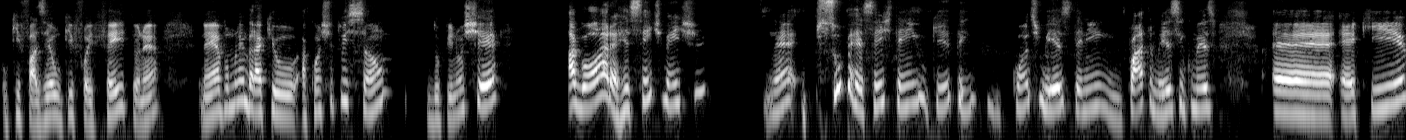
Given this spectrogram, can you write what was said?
o que fazer, o que foi feito, né? né? Vamos lembrar que o, a Constituição do Pinochet, agora, recentemente, né? Super recente, tem o que? Tem quantos meses? Tem quatro meses, cinco meses, é, é que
